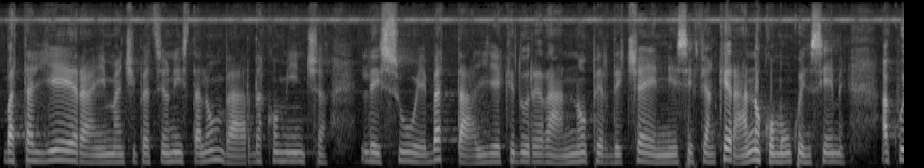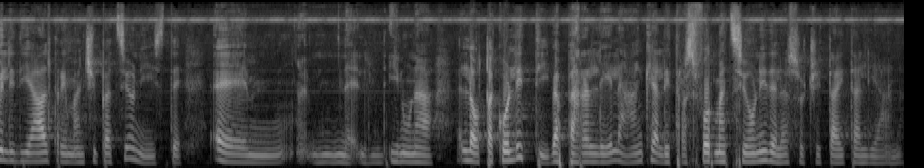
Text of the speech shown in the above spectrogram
battagliera emancipazionista lombarda, comincia le sue battaglie che dureranno per decenni e si affiancheranno comunque insieme a quelle di altre emancipazioniste ehm, in una lotta collettiva parallela anche alle trasformazioni della società italiana.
